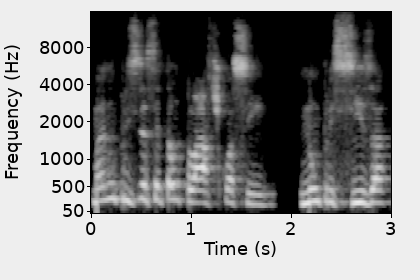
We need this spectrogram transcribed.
Mas não precisa ser tão plástico assim. Não precisa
